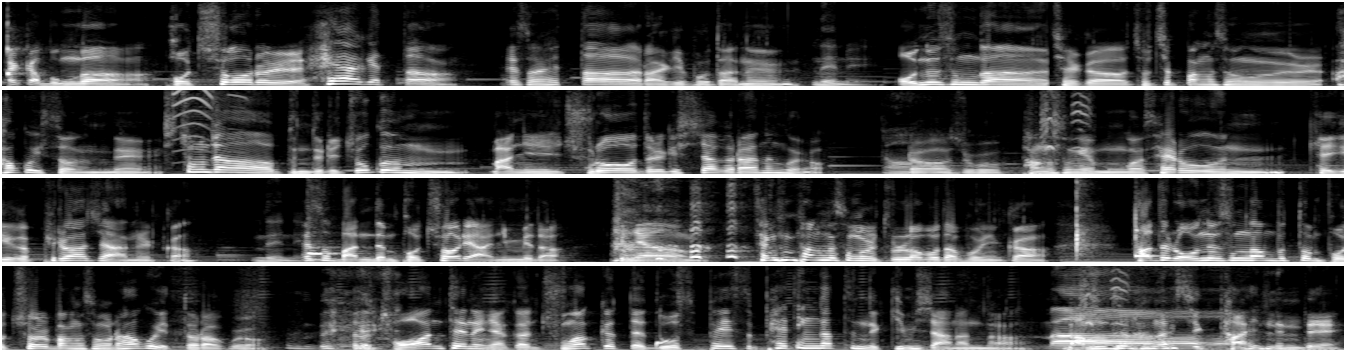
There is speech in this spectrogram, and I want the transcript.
그러니까 뭔가 버추얼을 해야겠다 해서 했다라기보다는 네네. 어느 순간 제가 저체 방송을 하고 있었는데 시청자분들이 조금 많이 줄어들기 시작을 하는 거예요. 아, 그래가지고 방송에 뭔가 새로운 계기가 필요하지 않을까 네네. 해서 만든 버추얼이 아닙니다. 그냥 생방송을 둘러보다 보니까 다들 어느 순간부터 버추얼 방송을 하고 있더라고요. 네. 그래서 저한테는 약간 중학교 때 노스페이스 패딩 같은 느낌이지 않았나. 아. 남들 하나씩 다 있는데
